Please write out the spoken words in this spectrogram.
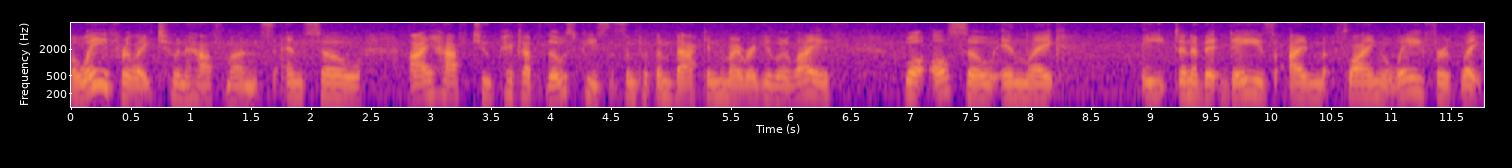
away for like two and a half months. And so I have to pick up those pieces and put them back into my regular life while also in like eight and a bit days I'm flying away for like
